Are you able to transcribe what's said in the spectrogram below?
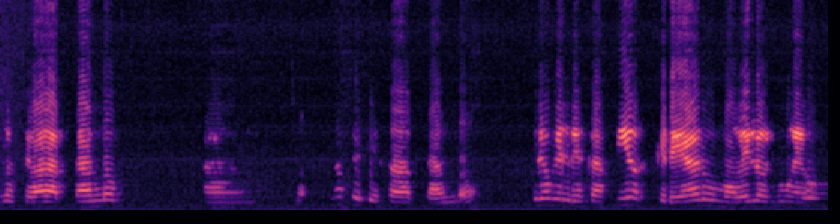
uno se va adaptando a, no, no sé si es adaptando, creo que el desafío es crear un modelo nuevo,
